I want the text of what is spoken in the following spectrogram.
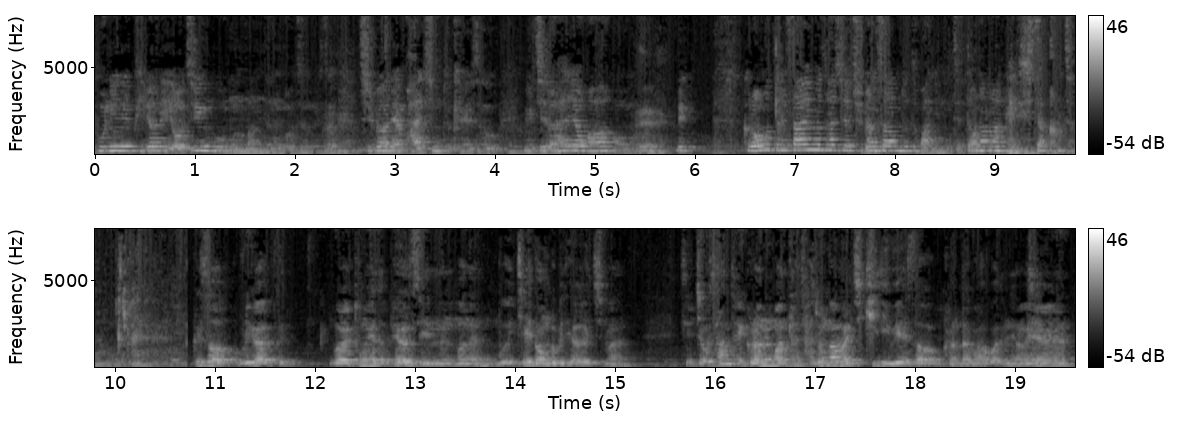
본인의 비련의 여주인공을 음. 만드는 거죠. 그래서 네. 주변에 관심도 계속 유지를 하려고 하고 네. 근데 그런 것들이 쌓이면 사실 주변 사람들도 많이 이제 떠나가기 시작하죠. 그래서 우리가 그걸 통해서 배울 수 있는 거는 뭐 제도 언급이 되어 있지만 실제로 사람들이 그러는 건 다 자존감을 지키기 위해서 그런다고 하거든요. 왜냐면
